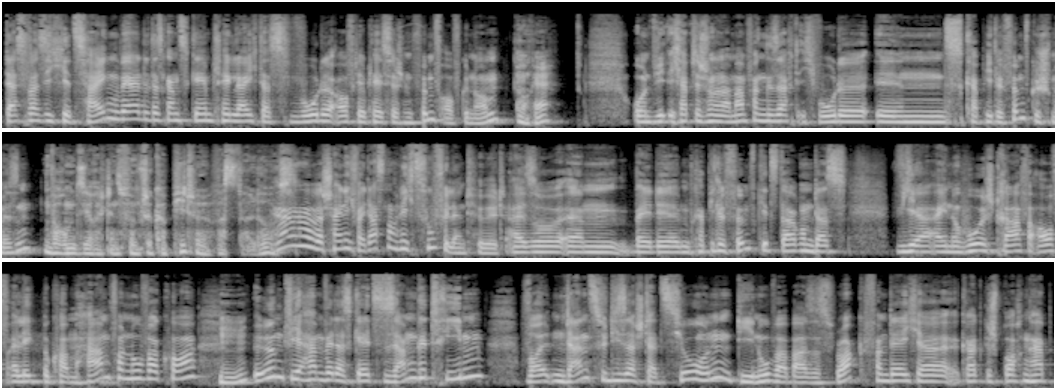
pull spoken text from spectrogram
Das, was ich hier zeigen werde, das ganze Gameplay gleich, das wurde auf der PlayStation 5 aufgenommen. Okay. Und wie, ich habe dir schon am Anfang gesagt, ich wurde ins Kapitel 5 geschmissen. Warum direkt ins fünfte Kapitel? Was ist da los? Ja, wahrscheinlich, weil das noch nicht zu viel enthüllt. Also ähm, bei dem Kapitel 5 geht es darum, dass wir eine hohe Strafe auferlegt bekommen haben von Novacor. Irgendwie haben wir das Geld zusammengetrieben, wollten dann zu dieser Station, die Nova Basis Rock, von der ich ja gerade gesprochen habe,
